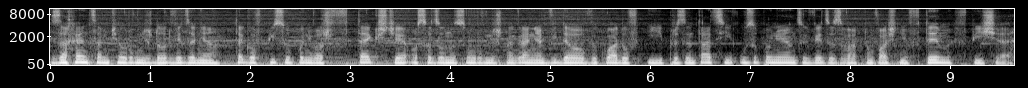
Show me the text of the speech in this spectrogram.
Zachęcam Cię również do odwiedzenia tego wpisu, ponieważ w tekście osadzone są również nagrania wideo, wykładów i prezentacji uzupełniających wiedzę zawartą właśnie w tym wpisie.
